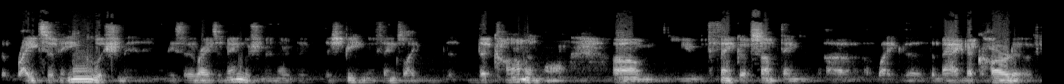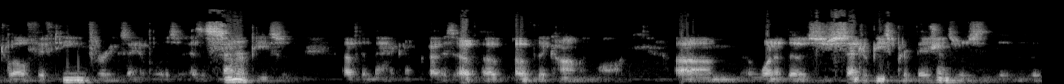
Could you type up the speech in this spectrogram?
the rights of Englishmen. They say the rights of Englishmen, they're, they're speaking of things like the common law. Um, you think of something uh, like the, the, Magna Carta of 1215, for example, as, as a centerpiece of, of the Magna of, of, of, the common law. Um, one of those centerpiece provisions was the, the,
